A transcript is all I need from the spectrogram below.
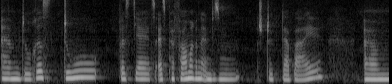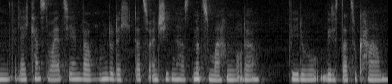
Ähm, Doris, du bist ja jetzt als Performerin in diesem Stück dabei. Ähm, vielleicht kannst du mal erzählen, warum du dich dazu entschieden hast, mitzumachen oder wie du, wie es dazu kam.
